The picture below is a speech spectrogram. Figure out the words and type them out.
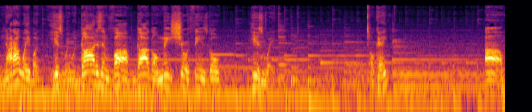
Not our way, but His way. When God is involved, God gonna make sure things go His way. Okay. Um.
